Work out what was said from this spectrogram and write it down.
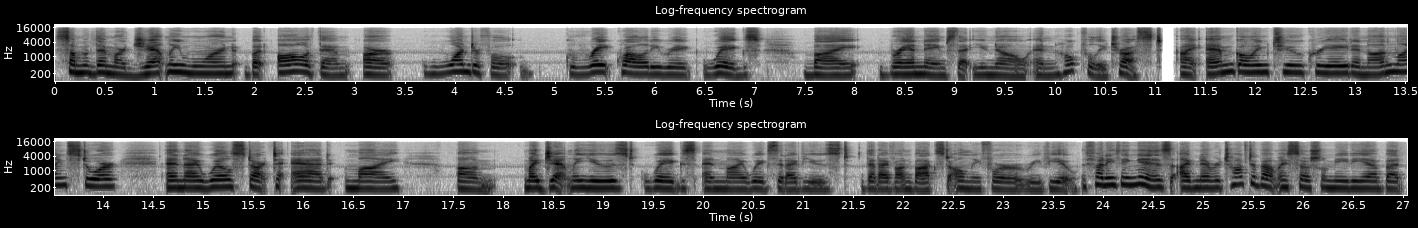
Some of them are gently worn, but all of them are wonderful, great quality rig, wigs by brand names that you know and hopefully trust. I am going to create an online store and I will start to add my um, my gently used wigs and my wigs that I've used that I've unboxed only for a review. The funny thing is I've never talked about my social media but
